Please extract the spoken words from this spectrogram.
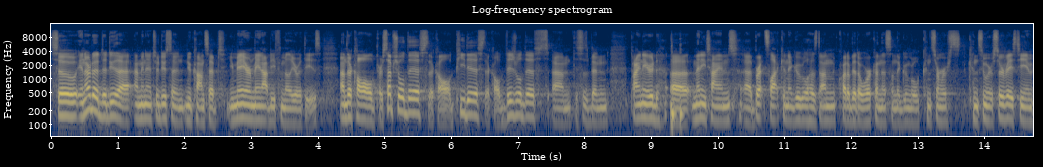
So in order to do that, I'm going to introduce a new concept. You may or may not be familiar with these. Um, they're called perceptual diffs, they're called p-diffs, they're called visual diffs. Um, this has been pioneered uh, many times. Uh, Brett Slatkin at Google has done quite a bit of work on this on the Google Consumer, Consumer Surveys team.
